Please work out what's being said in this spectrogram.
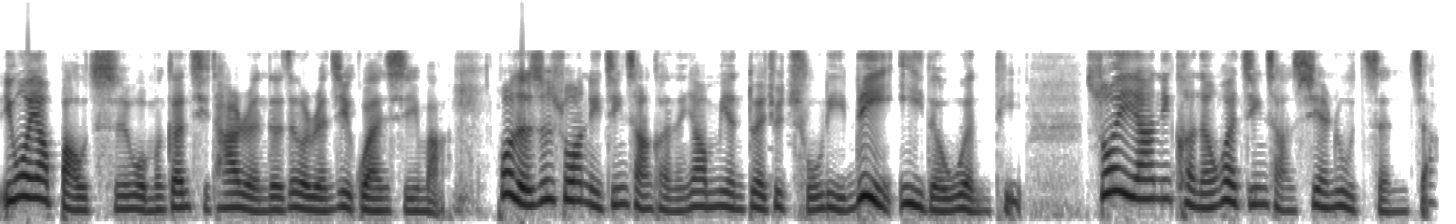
因为要保持我们跟其他人的这个人际关系嘛，或者是说你经常可能要面对去处理利益的问题，所以啊，你可能会经常陷入挣扎。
